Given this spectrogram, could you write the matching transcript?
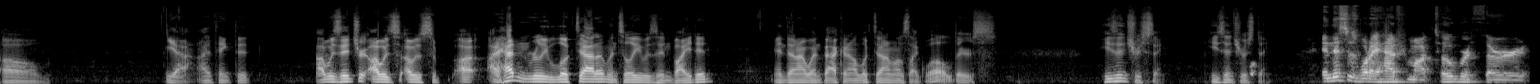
um, yeah, I think that I was inter- I was I was I, I hadn't really looked at him until he was invited, and then I went back and I looked at him. I was like, well, there's he's interesting. He's interesting. and this is what I had from October 3rd,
